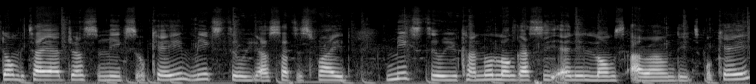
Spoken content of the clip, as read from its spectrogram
Don't be tired just mix okay? Mix till you are satisfied. Mix till you can no longer see any lumps around it okay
